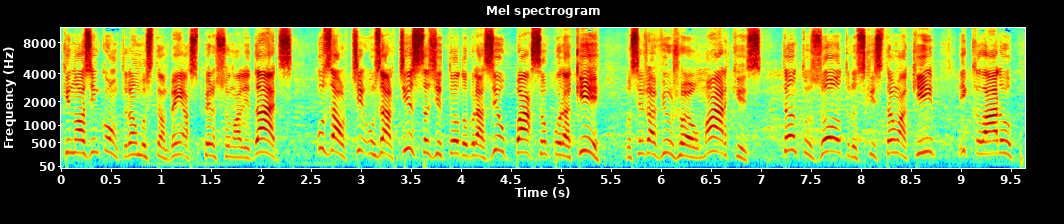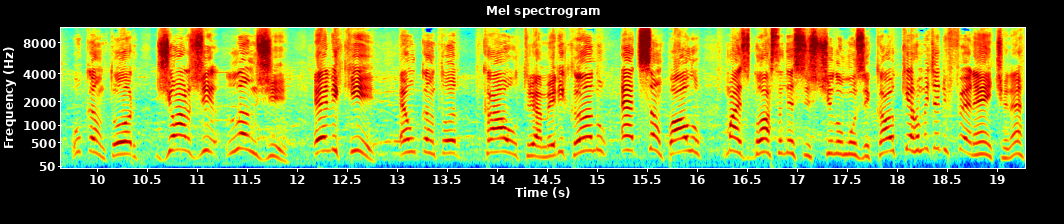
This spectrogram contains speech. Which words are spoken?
que nós encontramos também as personalidades. Os, arti os artistas de todo o Brasil passam por aqui. Você já viu Joel Marques, tantos outros que estão aqui. E claro, o cantor Jorge Lange. Ele que é um cantor country americano, é de São Paulo, mas gosta desse estilo musical que realmente é diferente, né?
